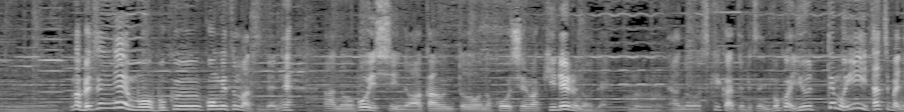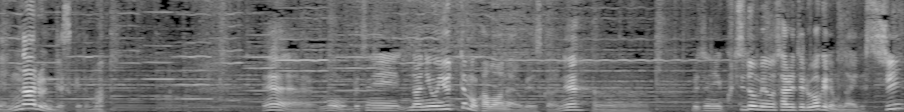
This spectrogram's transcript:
うんまあ別にねもう僕今月末でねあの Voicy のアカウントの更新は切れるので、うん、あの好き勝手別に僕は言ってもいい立場にはなるんですけども。ねもう別に何を言っても構わないわけですからね、うん、別に口止めをされてるわけでもないですし、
